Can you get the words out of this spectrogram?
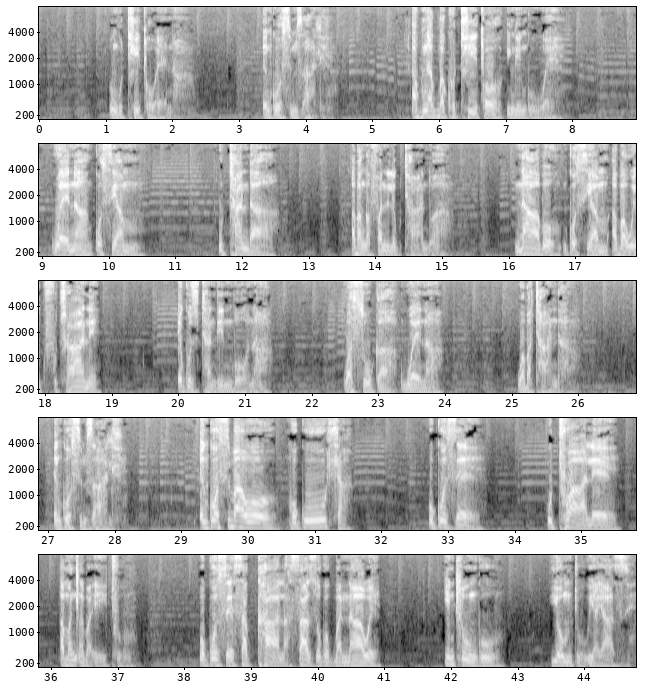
unguthixo wena. Enkosi mzali. Akunakubakho thixo ingenguwe. Wena nkosi yam uthanda abangafanele kuthandwa nabo nkosi yam abawe kufutshane ekuzithandeni bona. Wasuka wena wabathanda. Enkosi mzali enkosi bawo ngokuhla ukuze uthwale amanxeba ethu ukuze sakukhala sazi okokuba nawe intlungu yomntu uyayazi.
